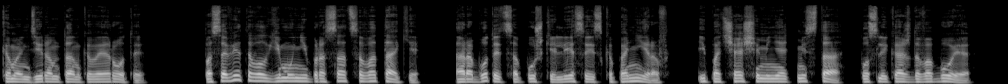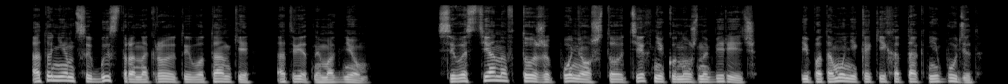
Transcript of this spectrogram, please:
командиром танковой роты. Посоветовал ему не бросаться в атаке, а работать с опушки леса из капониров и почаще менять места после каждого боя, а то немцы быстро накроют его танки ответным огнем. Севастьянов тоже понял, что технику нужно беречь, и потому никаких атак не будет,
